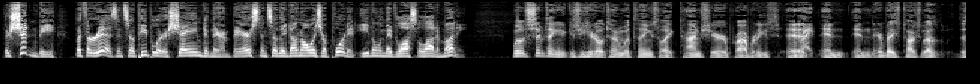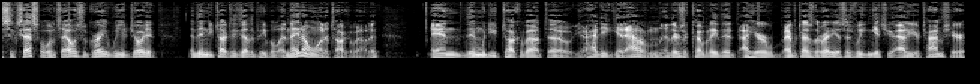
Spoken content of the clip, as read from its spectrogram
There shouldn't be, but there is, and so people are ashamed and they're embarrassed, and so they don't always report it, even when they've lost a lot of money. Well, it's the same thing because you hear it all the time with things like timeshare properties, and, Right. and and everybody talks about the successful ones. Say, "Oh, it was great, we enjoyed it," and then you talk to these other people, and they don't want to talk about it. And then when you talk about uh, you know, how do you get out of them, and there's a company that I hear advertised on the radio says we can get you out of your timeshare,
